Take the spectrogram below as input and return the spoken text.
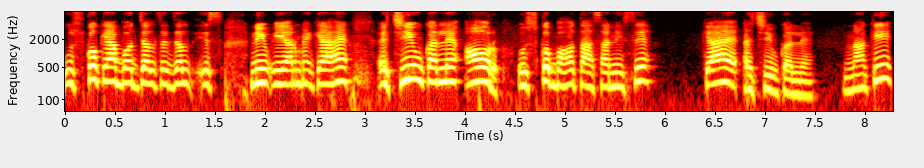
उसको क्या बहुत जल्द से जल्द इस न्यू ईयर में क्या है अचीव कर लें और उसको बहुत आसानी से क्या है अचीव कर लें। ना कि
